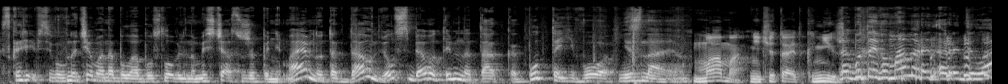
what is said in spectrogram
скорее всего. Но чем она была обусловлена, мы сейчас уже понимаем, но тогда он вел себя вот именно так, как будто его, не знаю. Мама не читает книжек. Как будто его мама родила,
